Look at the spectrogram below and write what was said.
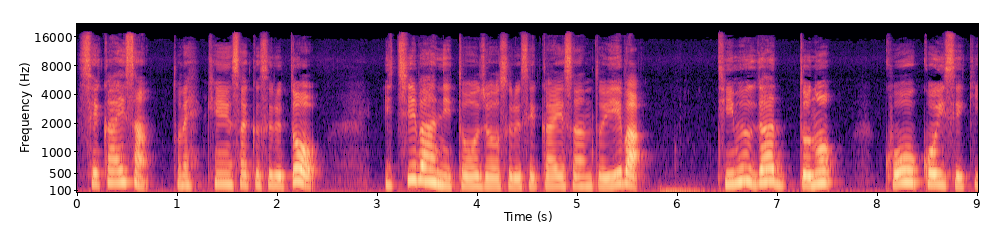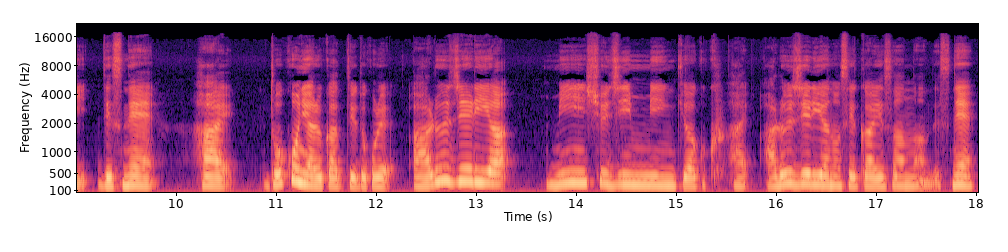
世界遺産とね、検索すると、一番に登場する世界遺産といえば、ティムガッドの考古遺跡ですね。はい。どこにあるかっていうと、これ、アルジェリア民主人民共和国、はい、アルジェリアの世界遺産なんですね。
